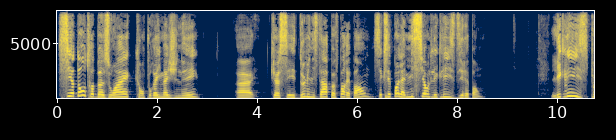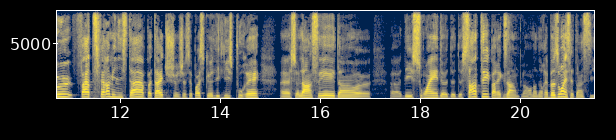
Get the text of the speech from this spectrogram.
S'il y a d'autres besoins qu'on pourrait imaginer, euh, que ces deux ministères ne peuvent pas répondre, c'est que ce n'est pas la mission de l'Église d'y répondre. L'Église peut faire différents ministères, peut-être, je ne sais pas, est-ce que l'Église pourrait euh, se lancer dans euh, des soins de, santé, par exemple. Hein. on en aurait besoin ces temps-ci.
